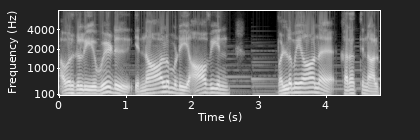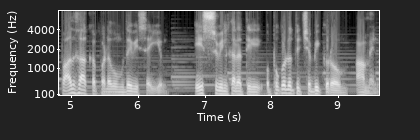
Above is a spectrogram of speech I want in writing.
அவர்களுடைய வீடு என்னாலும் உடைய ஆவியின் வல்லமையான கரத்தினால் பாதுகாக்கப்படவும் உதவி செய்யும். இயேசுவின் கரத்தில் ஒப்பு கொடுத்து செபிக்கிறோம். ஆமென்.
